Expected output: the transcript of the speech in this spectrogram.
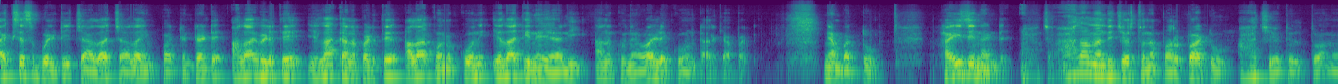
యాక్సెసిబిలిటీ చాలా చాలా ఇంపార్టెంట్. అంటే అలా వెళితే ఇలా కనపడితే అలా కొనుక్కొని ఇలా తినేయాలి అనుకునే వాళ్ళు ఎక్కువ ఉంటారు కాబట్టి. నెంబర్ టూ. హైజిన్ అండి చాలామంది చేస్తున్న పొరపాటు ఆ చేతులతోనూ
